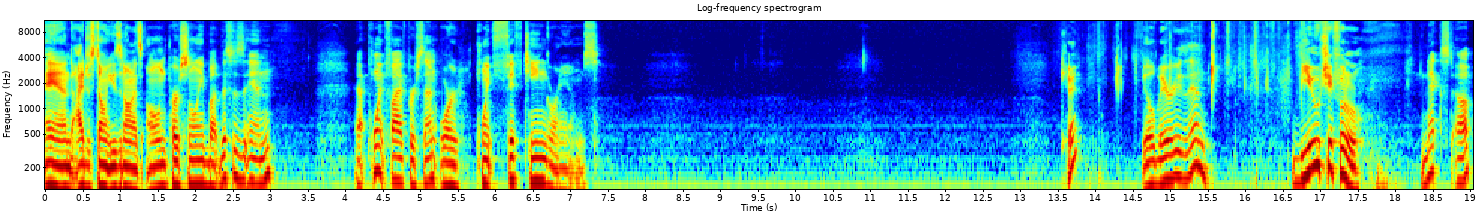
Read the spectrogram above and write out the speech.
And I just don't use it on its own personally, but this is in at 0.5% or 0.15 grams. Okay, bilberry is in. Beautiful. Next up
